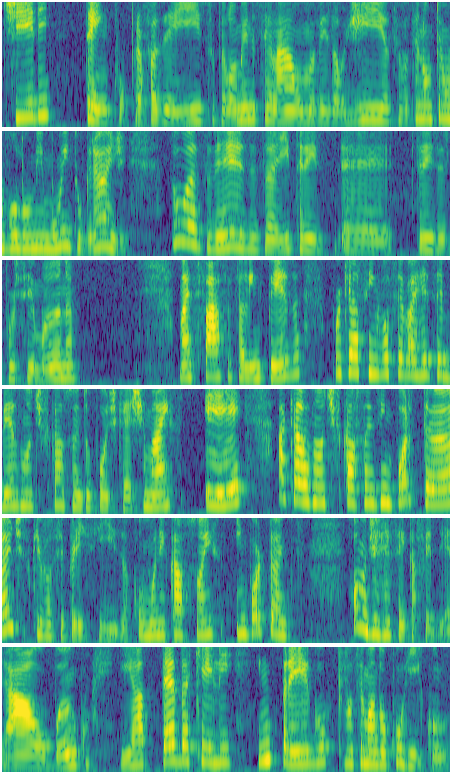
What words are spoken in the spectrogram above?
Tire tempo para fazer isso, pelo menos, sei lá, uma vez ao dia. Se você não tem um volume muito grande, duas vezes aí, três, é, três vezes por semana. Mas faça essa limpeza, porque assim você vai receber as notificações do podcast mais e aquelas notificações importantes que você precisa, comunicações importantes, como de Receita Federal, banco e até daquele emprego que você mandou currículo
